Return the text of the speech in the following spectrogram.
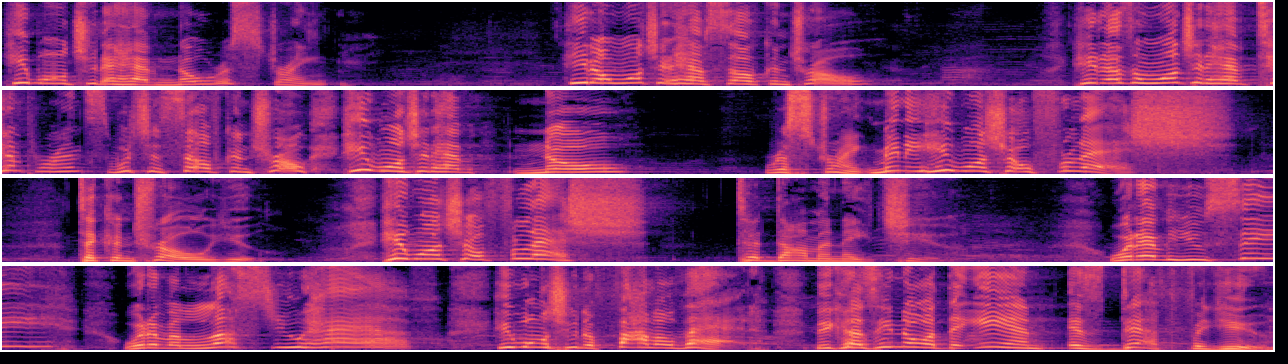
He wants you to have no restraint. He don't want you to have self-control. He doesn't want you to have temperance, which is self-control. He wants you to have no restraint. Meaning he wants your flesh to control you. He wants your flesh to dominate you. Whatever you see, whatever lust you have, he wants you to follow that because he know at the end is death for you.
